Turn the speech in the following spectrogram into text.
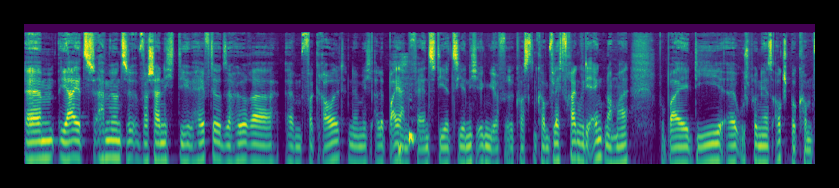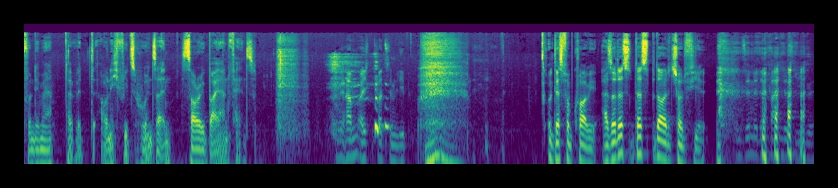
Ähm, ja, jetzt haben wir uns wahrscheinlich die Hälfte unserer Hörer ähm, vergrault, nämlich alle Bayern-Fans, die jetzt hier nicht irgendwie auf ihre Kosten kommen. Vielleicht fragen wir die Eng nochmal, wobei die äh, ursprünglich aus Augsburg kommt, von dem her, da wird auch nicht viel zu holen sein. Sorry, Bayern-Fans. Wir haben euch trotzdem lieb. Und das vom Corby. Also das, das bedeutet schon viel. Im Sinne der Feindesliebe.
